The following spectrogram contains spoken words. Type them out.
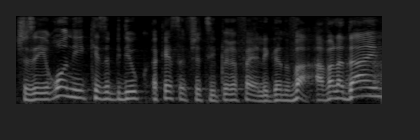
שזה אירוני, כי זה בדיוק הכסף שציפי רפאלי גנבה. אבל עדיין,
